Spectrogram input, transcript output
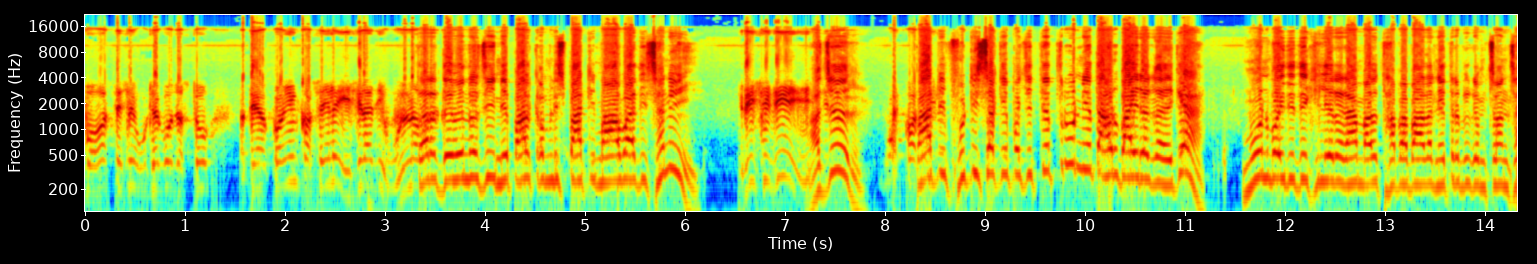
बहस त्यसै उठेको जस्तो त्यहाँ कहीँ कसैले हिसिलाजी हुन्न तर देवेन्द्रजी नेपाल कम्युनिस्ट पार्टी माओवादी छ नि। ऋषिजी हजुर। पार्टी फुटिसकेपछि त्यत्रो नेताहरू बाहिर गए क्या। मोहन वैद्यदेखि लिएर रामबहादुर थापा बादल नेत्र विक्रम चन्द छ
